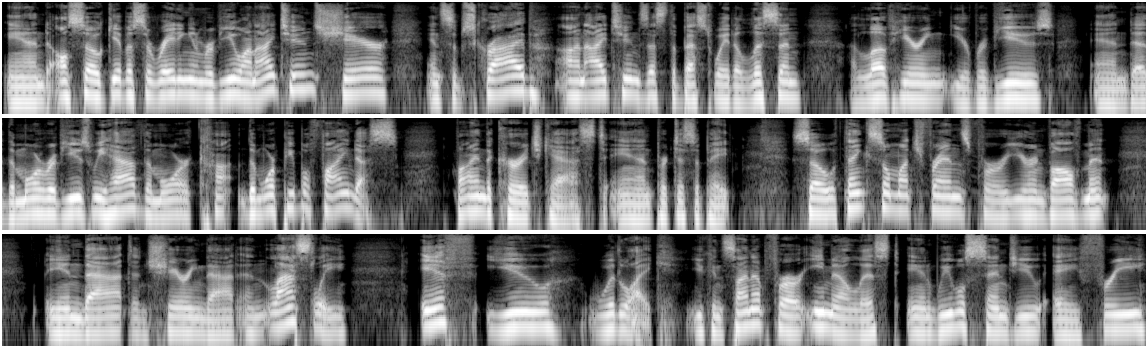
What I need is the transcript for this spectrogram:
And also give us a rating and review on iTunes, share and subscribe on iTunes. That's the best way to listen. I love hearing your reviews. And uh, the more reviews we have, the more, the more people find us, find the Courage Cast and participate. So thanks so much, friends, for your involvement in that and sharing that. And lastly, if you would like, you can sign up for our email list and we will send you a free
